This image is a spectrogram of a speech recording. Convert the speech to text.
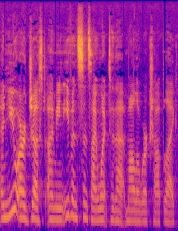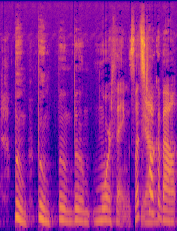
and you are just, I mean, even since I went to that Mala workshop, like boom, boom, boom, boom, more things. Let's Yeah. talk about,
